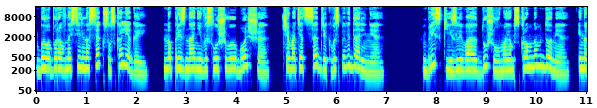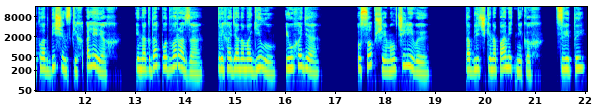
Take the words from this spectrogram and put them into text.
было бы равносильно сексу с коллегой, но признаний выслушиваю больше, чем отец Седрик в исповедальне. Близкие изливают душу в моем скромном доме и на кладбищенских аллеях, иногда по два раза, приходя на могилу и уходя. Усопшие молчаливые. Таблички на памятниках, цветы,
